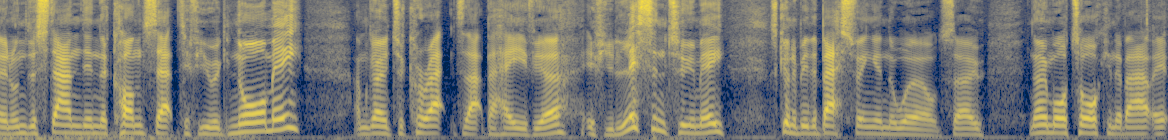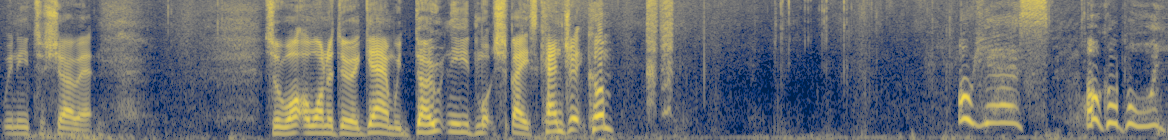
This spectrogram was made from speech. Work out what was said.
and understanding the concept. If you ignore me, I'm going to correct that behavior. If you listen to me, it's going to be the best thing in the world. So no more talking about it, we need to show it. So what I want to do again, we don't need much space. Kendrick, come. Oh yes, oh good boy.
